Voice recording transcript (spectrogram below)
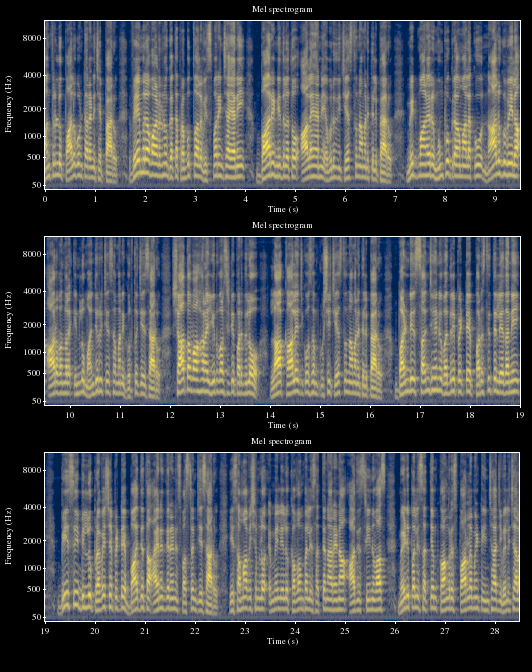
మంత్రులు పాల్గొంటారని చెప్పారు. వేములవాడను గత ప్రభుత్వాలు విస్మరించాయని భారీ నిధులతో ఆలయాన్ని అభివృద్ధి చేస్తున్నామని తెలిపారు. మిడ్ మానేరు ముంపు గ్రామాలకు నాలుగు వేల ఆరు వందల ఇండ్లు మంజూరు చేశామని గుర్తు చేశారు. శాతవాహన యూనివర్సిటీ పరిధిలో లా కాలేజ్ కోసం కృషి చేస్తున్నామని తెలిపారు. బండి సంజయ్ను వదిలిపెట్టే పరిస్థితి లేదని బీసీ బిల్లు ప్రవేశపెట్టే బాధ్యత ఆయనదేనని స్పష్టం చేశారు. ఈ సమావేశంలో ఎమ్మెల్యేలు Kavvampally Satyanarayana Adi Srinivas Medipally Satyam Congress parliament incharge Velichala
